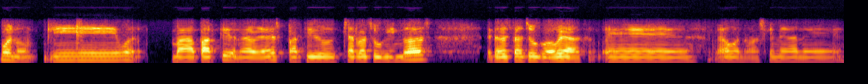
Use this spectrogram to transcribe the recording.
Bueno, ni, bueno, ba partidu, nera ez, partidu txar batzuk gindoaz, eta ez da txuko, beak, e, ba, bueno, azkenean, e,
